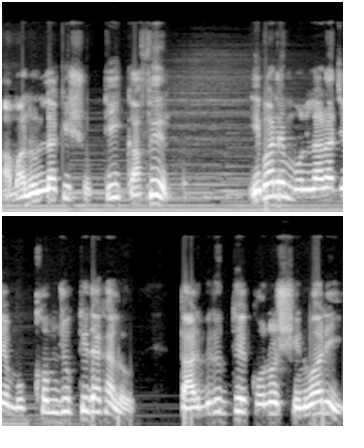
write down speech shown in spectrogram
আমানুল্লাহ কি সত্যি কাফির? এবারে মোল্লারা যে মুখ্যম যুক্তি দেখাল, তার বিরুদ্ধে কোনো সিনওয়ারি,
